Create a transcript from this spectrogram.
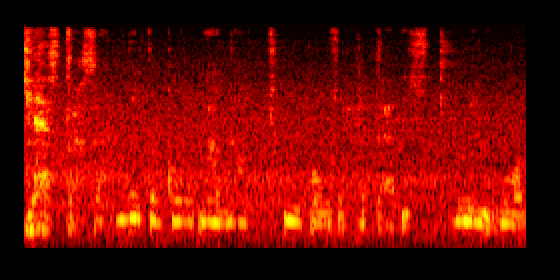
Yes, that's another goal. We are now two goals ahead. That is 3-1.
